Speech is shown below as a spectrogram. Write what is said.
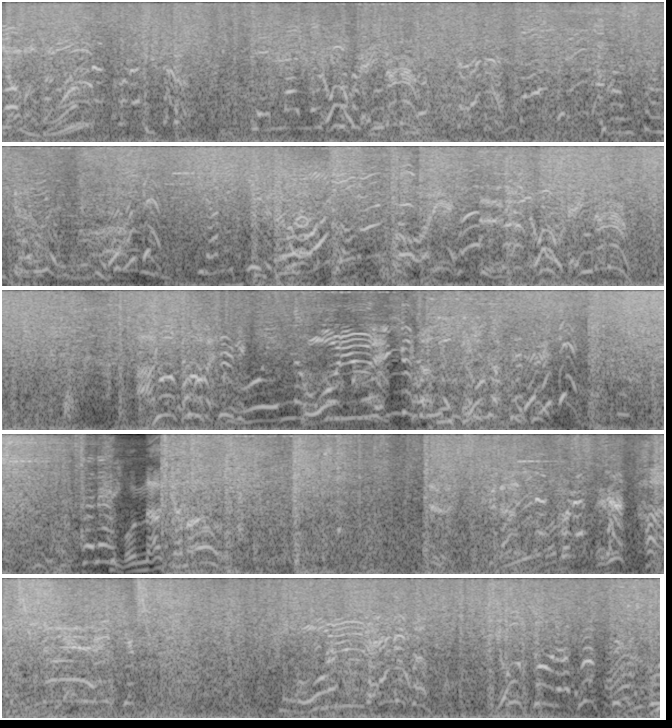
イオン店内の人と連打だ簡単キャリを打だ要素めーン応援の恐竜レンガだ見てるかさないも仲間を恐竜レンガだ要素ラスマック動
